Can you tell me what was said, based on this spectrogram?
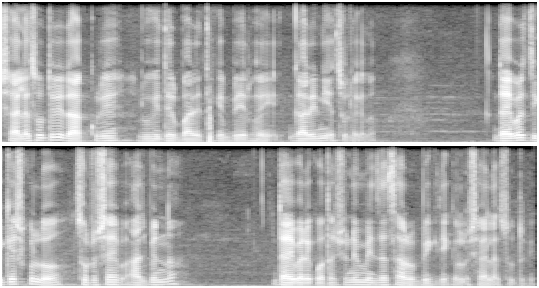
শায়লা চৌধুরী রাগ করে রুহিদের বাড়ি থেকে বের হয়ে গাড়ি নিয়ে চলে গেল। ড্রাইভার জিজ্ঞেস করল, ছোটো সাহেব, আসবেন না? ড্রাইভারের কথা শুনে মেজাজ আরও বিগড়ে গেল শায়লা চৌধুরী।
